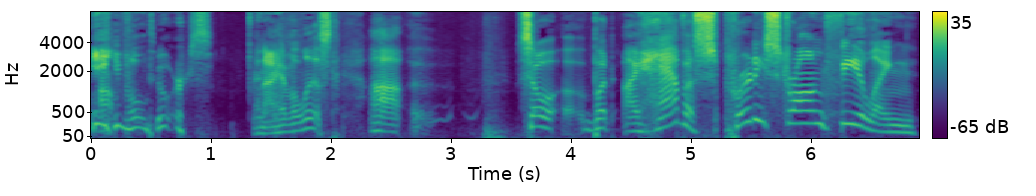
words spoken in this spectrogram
Evildoers. And I have a list. Uh, so, uh, but I have a pretty strong feeling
